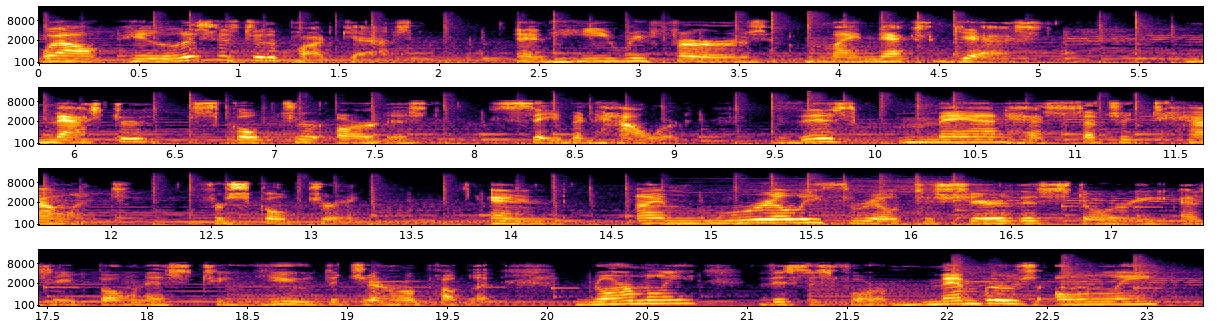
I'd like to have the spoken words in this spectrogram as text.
Well, he listens to the podcast and he refers my next guest, master sculpture artist Sabin Howard. This man has such a talent for sculpturing. And I'm really thrilled to share this story as a bonus to you, the general public. Normally, this is for members only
